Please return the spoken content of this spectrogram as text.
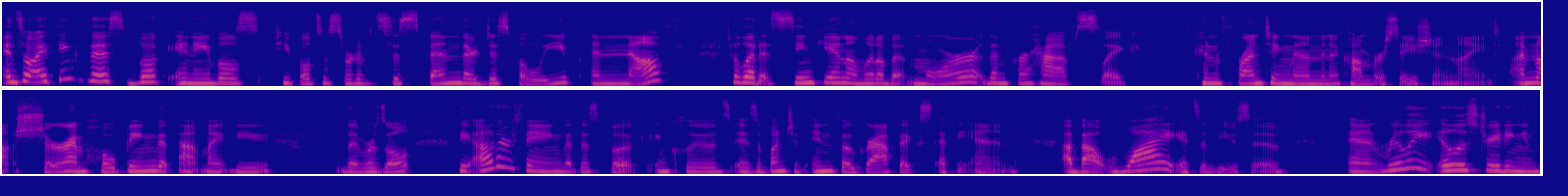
and so I think this book enables people to sort of suspend their disbelief enough to let it sink in a little bit more than perhaps like confronting them in a conversation might. I'm not sure. I'm hoping that that might be the result. The other thing that this book includes is a bunch of infographics at the end about why it's abusive and really illustrating in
